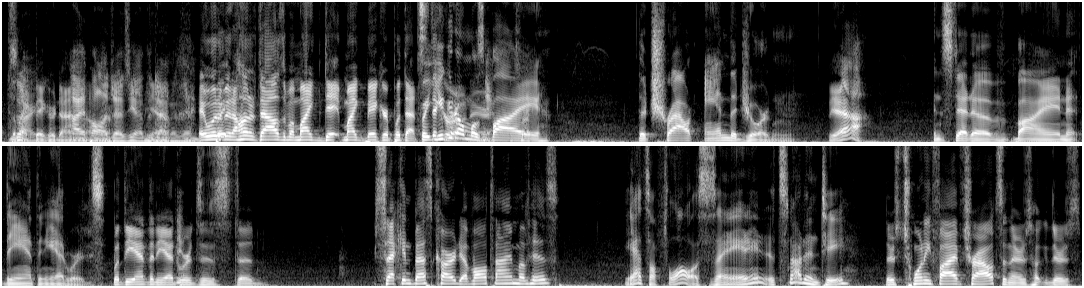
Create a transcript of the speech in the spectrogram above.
Mike, the Sorry. Mike Baker diamond. I on apologize, there. yeah, the diamond there. It would have been a hundred thousand, but Mike da- Mike Baker put that. Sticker. But you could on almost there. buy the Trout and the Jordan Yeah, instead of buying the Anthony Edwards. but the Anthony Edwards is the second best card of all time of his. Yeah, it's a flawless. It's not in T. There's 25 trouts and there's there's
